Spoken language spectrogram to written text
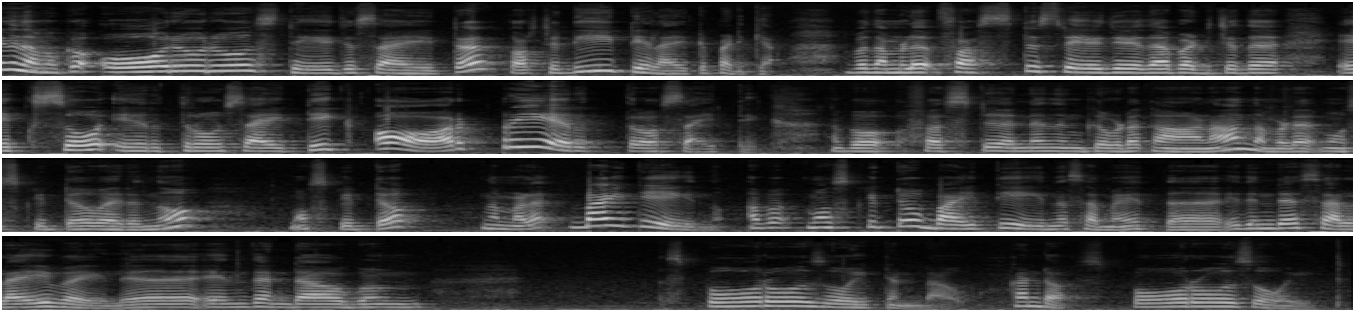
ഇനി നമുക്ക് ഓരോരോ സ്റ്റേജസ് ആയിട്ട് കുറച്ച് ഡീറ്റെയിൽ ആയിട്ട് പഠിക്കാം. അപ്പോൾ നമ്മൾ ഫസ്റ്റ് സ്റ്റേജ് ഏതാ പഠിച്ചത്? Exo erythrocytic or pre erythrocytic അപ്പോൾ ഫസ്റ്റ് തന്നെ നിങ്ങൾക്ക് ഇവിടെ കാണാം. നമ്മുടെ മോസ്കിറ്റോ വരുന്നു. മോസ്കിറ്റോ നമ്മളെ ബൈറ്റ് ചെയ്യുന്നു. അപ്പോൾ മോസ്കിറ്റോ ബൈറ്റ് ചെയ്യുന്ന സമയത്ത് ഇതിന്റെ സലൈവയിൽ എന്തുണ്ടാകും? സ്പോറോസോയിറ്റ് ഉണ്ടാവും. കണ്ടോ? സ്പോറോസോയിറ്റ്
